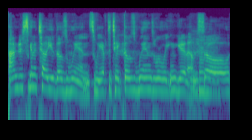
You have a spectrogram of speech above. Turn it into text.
I'm just going to tell you those wins. We have to take those wins where we can get them. So,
